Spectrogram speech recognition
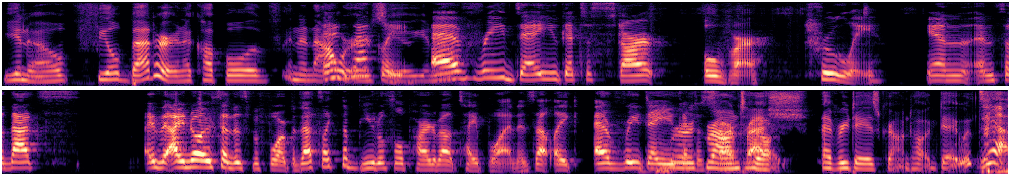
you know, feel better in a couple of in an hour exactly. or two. You know, Every day you get to start over, truly. And and so that's I, I know I've said this before, but that's like the beautiful part about type one is that like every day you We're get to start fresh. every day is Groundhog Day, which Yeah.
